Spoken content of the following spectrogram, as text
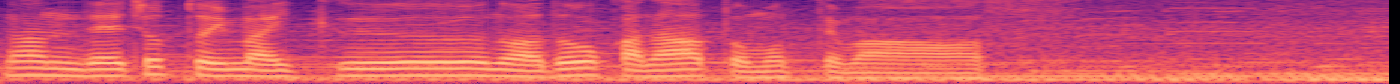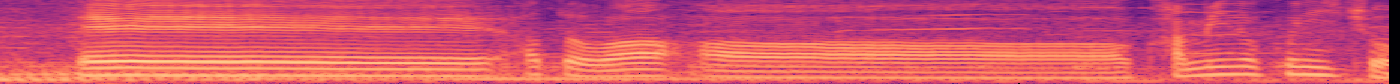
なんでちょっと今行くのはどうかなと思ってます。えー、あとはあ上の国町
